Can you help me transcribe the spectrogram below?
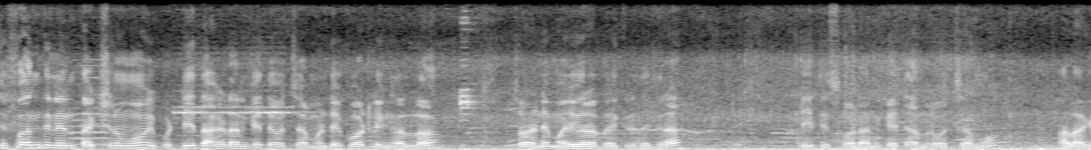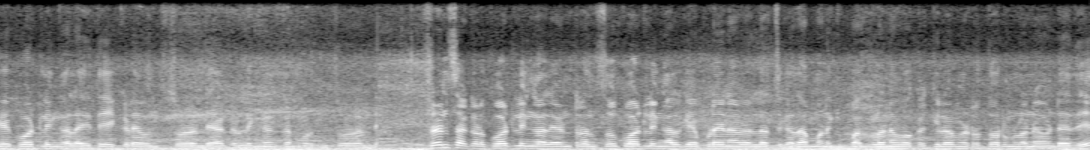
టిఫిన్ తినిన తక్షణము ఇప్పుడు టీ తాగడానికి అయితే వచ్చామండి కోట్లింగాల్లో. చూడండి మయూర బేకరీ దగ్గర టీ తీసుకోవడానికి అయితే అందరూ వచ్చాము. అలాగే కోట్లింగాలు అయితే ఇక్కడే ఉంది చూడండి అక్కడ లింగం కనబడుతుంది చూడండి. ఫ్రెండ్స్ అక్కడ కోట్లింగాల ఎంట్రన్స్ కోట్లింగాలకి ఎప్పుడైనా వెళ్ళొచ్చు కదా. మనకి పక్కలోనే ఒక కిలోమీటర్ దూరంలోనే ఉండేది.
